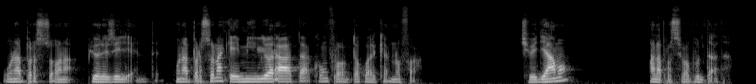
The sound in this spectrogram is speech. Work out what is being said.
una persona più resiliente, una persona che è migliorata confronto a qualche anno fa. Ci vediamo alla prossima puntata.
